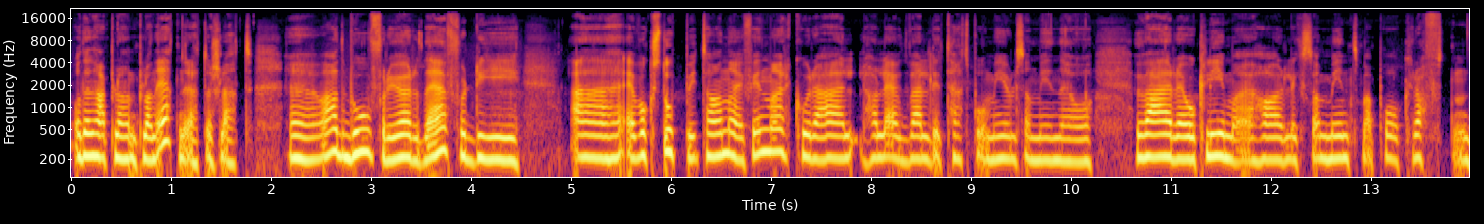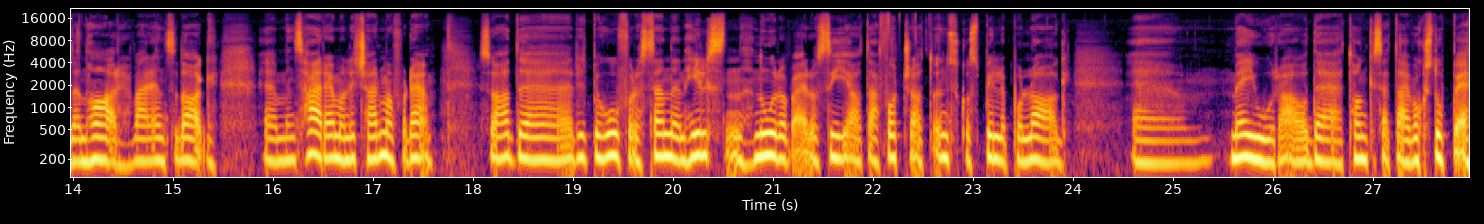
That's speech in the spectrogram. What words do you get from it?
og denne planeten, rett og slett. Eh, og jeg hadde behov for å gjøre det fordi jeg er vokst opp i Tana i Finnmark, hvor jeg har levd veldig tett på omgivelsene mine, og været og klimaet har liksom minnet meg på kraften den har hver eneste dag. Eh, mens her er man litt skjerma for det. Så jeg hadde litt behov for å sende en hilsen nordover og si at jeg fortsatt ønsker å spille på lag eh, med jorda og det tankesettet jeg er vokst opp i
